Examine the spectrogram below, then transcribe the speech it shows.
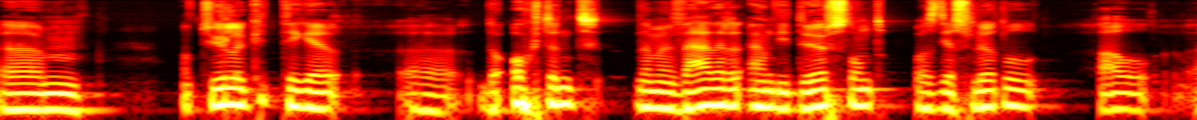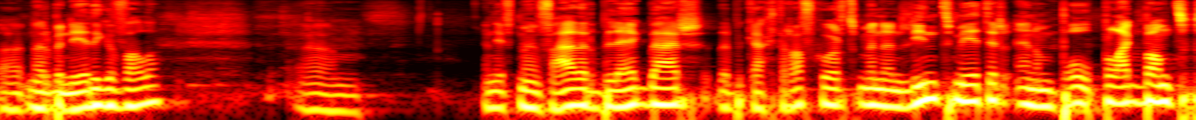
Um, natuurlijk, tegen de ochtend dat mijn vader aan die deur stond, was die sleutel al uh, naar beneden gevallen. Um, en heeft mijn vader blijkbaar, dat heb ik achteraf gehoord, met een lintmeter en een bol plakband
